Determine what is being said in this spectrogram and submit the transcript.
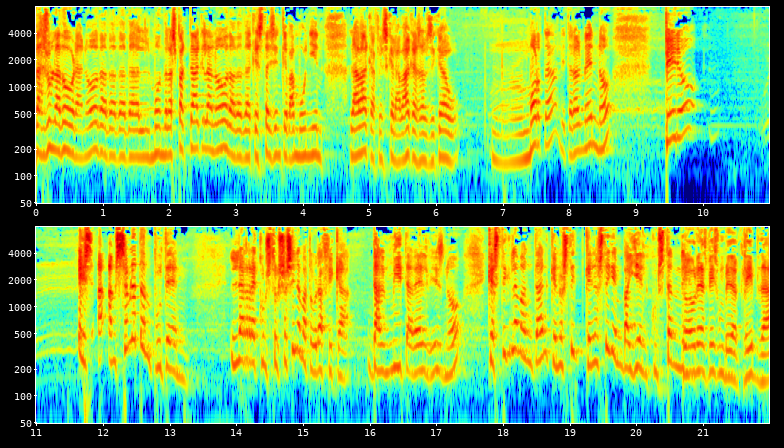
desoladora no? de, de, de, del món de l'espectacle, no? d'aquesta gent que va munyint la vaca fins que la vaca se'ls cau morta, literalment, no? Però és, em sembla tan potent la reconstrucció cinematogràfica del mite d'Elvis, no? que estic lamentant que no, estic, que no estiguem veient Tu constantment hauries vist un videoclip de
